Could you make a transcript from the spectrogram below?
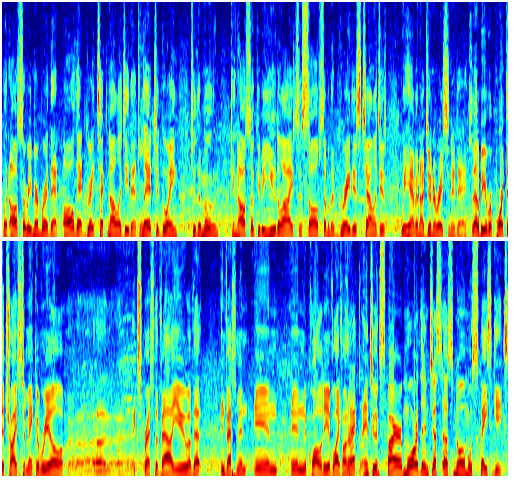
but also remember that all that great technology that led to going to the moon can also can be utilized to solve some of the greatest challenges we have in our generation today. So that'll be a report that tries to make a real uh, express the value of that investment in in the quality of life exactly. on Earth. Exactly, and to inspire more than just us normal space geeks,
